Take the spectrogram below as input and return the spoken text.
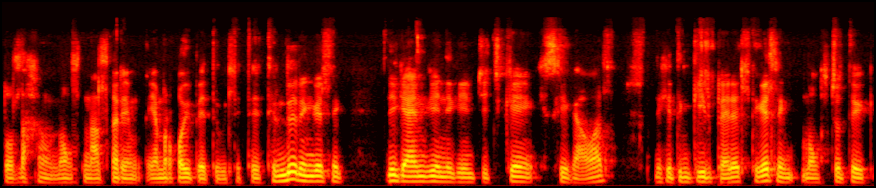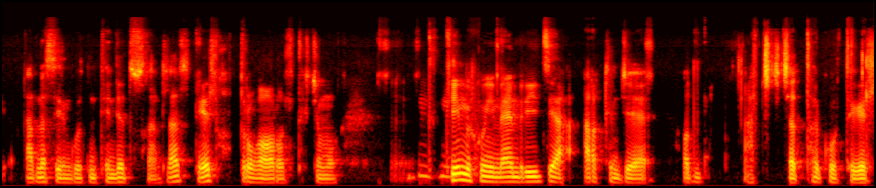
дулаахан Монголд наалгаар ямар гоё байдаг үлээ те. Тэрэн дээр ингээд нэг нэг аймгийн нэг юм жижигхэн хэсгийг аваад нэг хэдэн гэр бариад тэгэл нэг монголчуудыг гаднаас ирэнгүүд нь тэндээ тусгаарлаад тэгэл хот руугаа оруулдаг ч юм уу. Тиймэрхүү юм амар изи арга хэмжээ одоо авчиж чаддаггүй тэгэл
